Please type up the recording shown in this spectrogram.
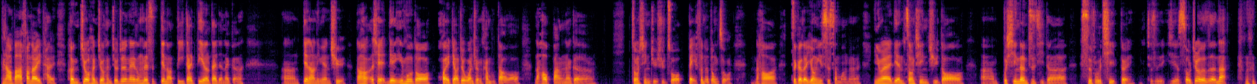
然后把它放到一台很旧很旧很旧，就是那种类似电脑第一代、第二代的那个嗯电脑里面去，然后而且连荧幕都坏掉，就完全看不到了。然后帮那个中情局去做备份的动作，然后这个的用意是什么呢？因为连中情局都嗯不信任自己的。伺服器，对，就是一些守旧的人呐、啊。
